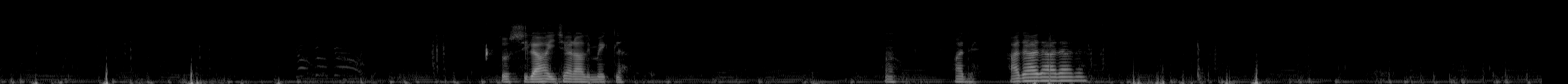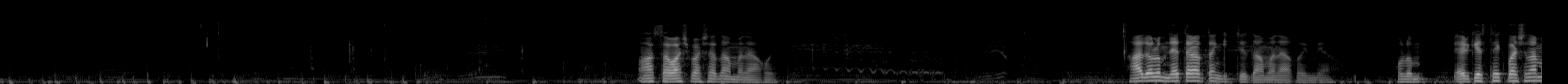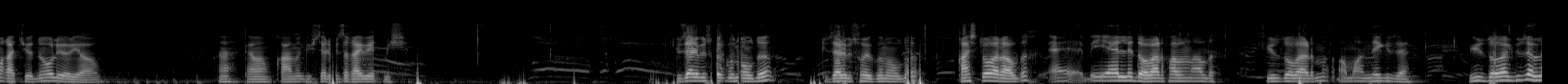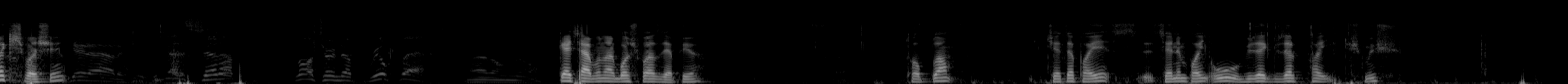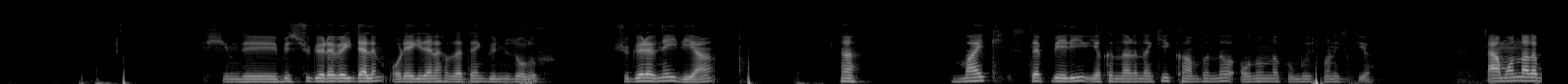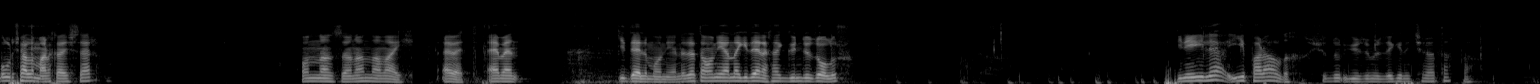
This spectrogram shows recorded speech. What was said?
Dur silahı içeri alayım bekle. Hadi. Hadi hadi hadi hadi. Aha savaş başladı amına koyayım. Hadi oğlum ne taraftan gideceğiz amına koyayım ya. Oğlum herkes tek başına mı kaçıyor? Ne oluyor ya? Heh tamam kanun güçleri bizi kaybetmiş. Güzel bir soygun oldu. Güzel bir soygun oldu. Kaç dolar aldık? Ee, bir 50 dolar falan aldık. 100 dolar mı? Ama ne güzel. 100 dolar güzel la kişi başı. Geçer bunlar boş baz yapıyor. Toplam çete payı senin payın. Oo bize güzel pay düşmüş. Şimdi biz şu göreve gidelim. Oraya gidene kadar zaten gündüz olur. Şu görev neydi ya? Ha. Mike Stepberry yakınlarındaki kampında onunla buluşmanı istiyor. Tamam onunla da buluşalım arkadaşlar. Ondan sonra Nanay. Evet hemen gidelim onun yanına. Zaten onun yanına gidene kadar gündüz olur. Yine ile iyi para aldık. Şudur yüzümüzdekini çıkartak da.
